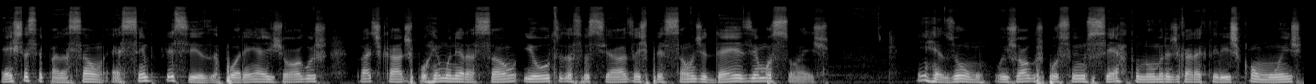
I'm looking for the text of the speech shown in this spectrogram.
Esta separação é sempre precisa, porém há jogos praticados por remuneração e outros associados à expressão de ideias e emoções. Em resumo, os jogos possuem um certo número de características comuns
